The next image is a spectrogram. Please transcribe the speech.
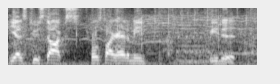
He has two stocks. Full stock ahead of me. We did it.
